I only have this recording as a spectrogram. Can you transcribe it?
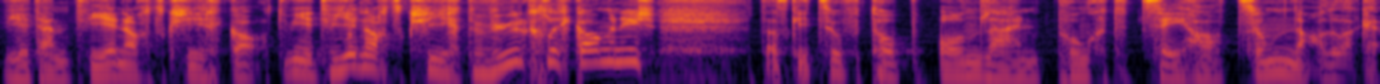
wie dann die Weihnachtsgeschichte geht. Wie die Weihnachtsgeschichte wirklich gegangen ist, das gibt es auf toponline.ch zum Nachschauen.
